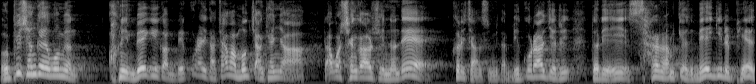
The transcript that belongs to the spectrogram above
얼핏 생각해 보면 아니 메기가 미꾸라지 다 잡아먹지 않겠냐라고 생각할 수 있는데 그렇지 않습니다. 미꾸라지들이 살아남기 위해서 메기를 피해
